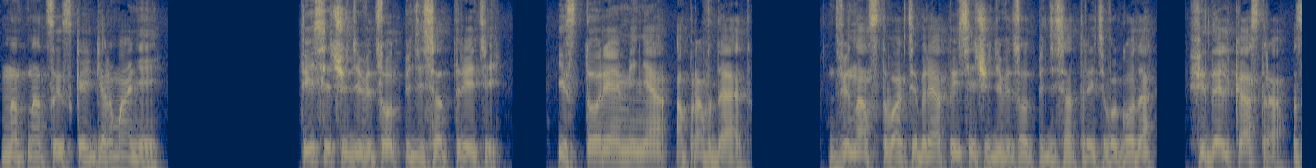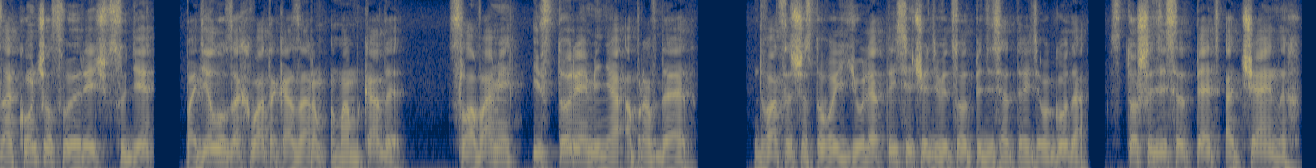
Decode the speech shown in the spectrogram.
над нацистской Германией. 1953. История меня оправдает. 12 октября 1953 года Фидель Кастро закончил свою речь в суде по делу захвата казарм Мамкады словами «История меня оправдает». 26 июля 1953 года 165 отчаянных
